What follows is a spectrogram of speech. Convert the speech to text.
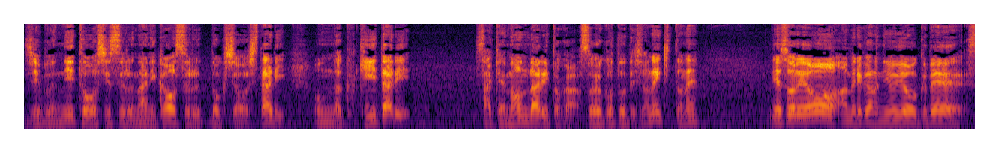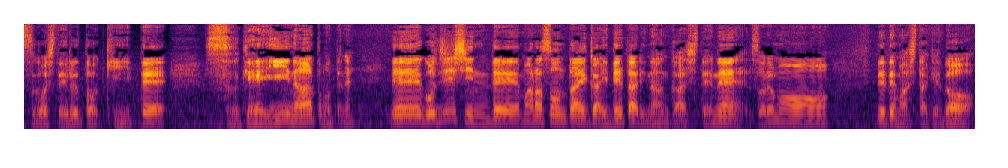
自分に投資する何かをする、読書をしたり、音楽聴いたり、酒飲んだりとか、そういうことでしょうね、きっとね。で、それをアメリカのニューヨークで過ごしていると聞いて、すげえいいなと思ってね。で、ご自身でマラソン大会出たりなんかしてね、それも出てましたけど、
